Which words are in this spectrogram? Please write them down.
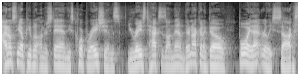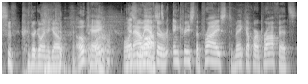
I don't see how people don't understand these corporations. You raise taxes on them. They're not going to go, boy, that really sucks. They're going to go, okay, well, now we we have to increase the price to make up our profits.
